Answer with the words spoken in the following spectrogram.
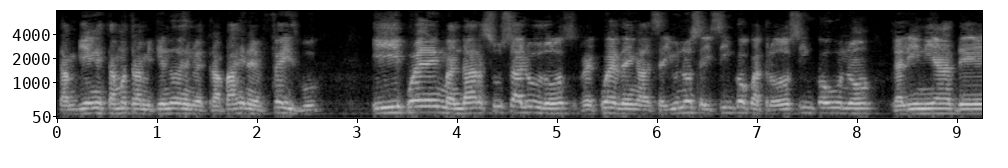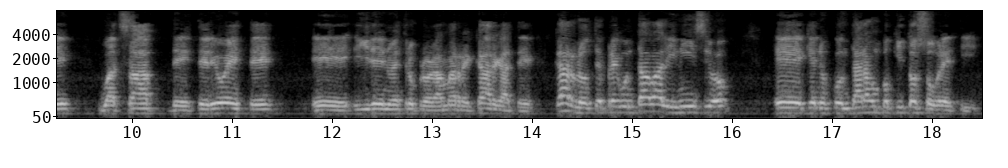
también estamos transmitiendo desde nuestra página en Facebook. Y pueden mandar sus saludos, recuerden, al 61654251, la línea de WhatsApp de Estéreo Este eh, y de nuestro programa Recárgate. Carlos, te preguntaba al inicio eh, que nos contaras un poquito sobre ti.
